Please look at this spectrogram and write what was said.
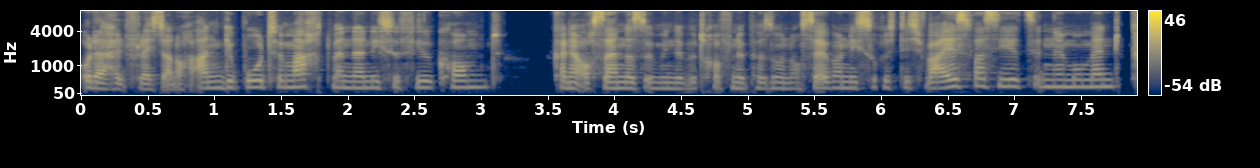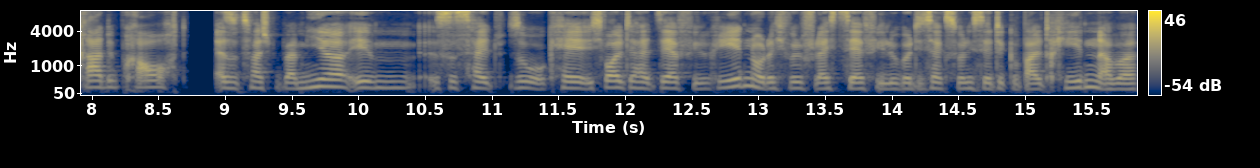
Oder halt vielleicht auch noch Angebote macht, wenn da nicht so viel kommt. Kann ja auch sein, dass irgendwie eine betroffene Person auch selber nicht so richtig weiß, was sie jetzt in dem Moment gerade braucht. Also zum Beispiel bei mir eben ist es halt so, okay, ich wollte halt sehr viel reden oder ich will vielleicht sehr viel über die sexualisierte Gewalt reden, aber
